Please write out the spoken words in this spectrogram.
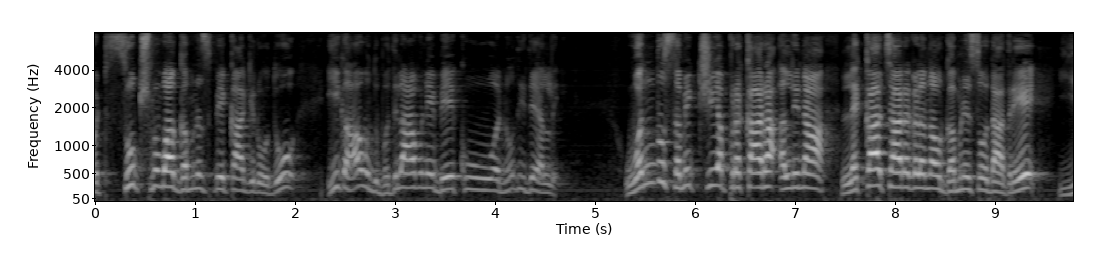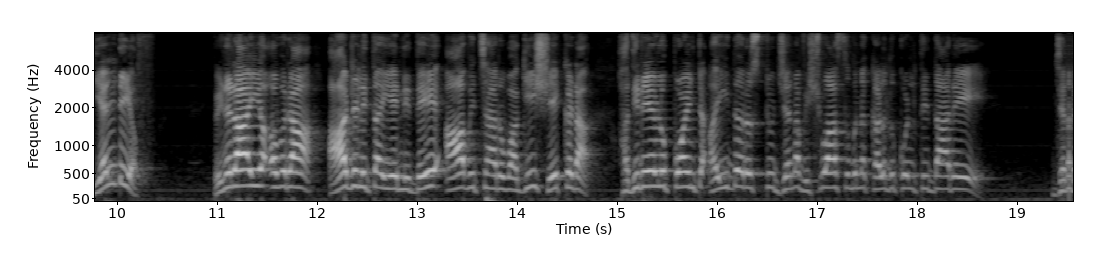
ಬಟ್ ಸೂಕ್ಷ್ಮವಾಗಿ ಗಮನಿಸಬೇಕಾಗಿರೋದು ಈಗ ಒಂದು ಬದಲಾವಣೆ ಬೇಕು ಅನ್ನೋದಿದೆ ಅಲ್ಲಿ. ಒಂದು ಸಮೀಕ್ಷೆಯ ಪ್ರಕಾರ ಅಲ್ಲಿನ ಲೆಕ್ಕಾಚಾರಗಳನ್ನು ನಾವು ಗಮನಿಸೋದಾದ್ರೆ ಎಲ್ ಡಿ ಎಫ್ ಪಿಣರಾಯಿ ಅವರ ಆಡಳಿತ ಏನಿದೆ, ಆ ವಿಚಾರವಾಗಿ ಶೇಕಡ ಹದಿನೇಳು ಪಾಯಿಂಟ್ ಐದರಷ್ಟು ಜನ ವಿಶ್ವಾಸವನ್ನು ಕಳೆದುಕೊಳ್ತಿದ್ದಾರೆ. ಜನ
